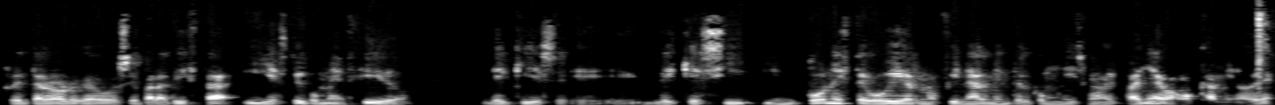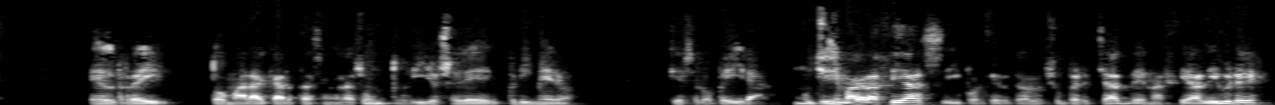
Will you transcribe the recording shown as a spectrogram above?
frente al órgano separatista y estoy convencido de que, de que si impone este gobierno finalmente el comunismo en España, vamos camino de, el rey tomará cartas en el asunto y yo seré el primero que se lo pedirá. Muchísimas gracias y por cierto el superchat de Energía Libre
